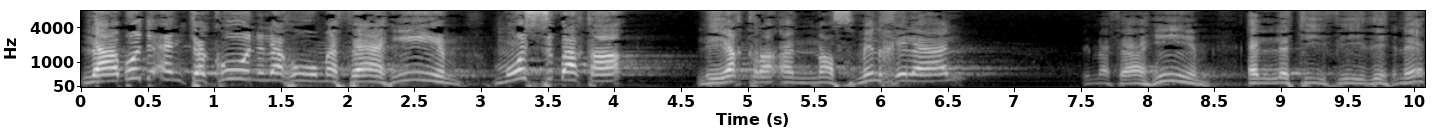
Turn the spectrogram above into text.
لابد أن تكون له مفاهيم مسبقة ليقرأ النص من خلال المفاهيم التي في ذهنه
